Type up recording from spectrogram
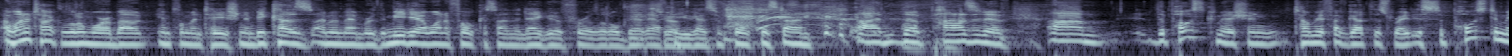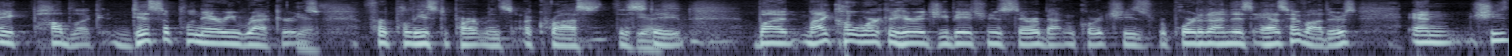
I want to talk a little more about implementation, and because I'm a member of the media, I want to focus on the negative for a little bit after Sure. you guys have focused on, on the positive. Um, the Post Commission, tell me if I've got this right, is supposed to make public disciplinary records Yes. for police departments across the Yes. state. But my coworker here at GBH News, Sarah Betancourt, she's reported on this, as have others, and she's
